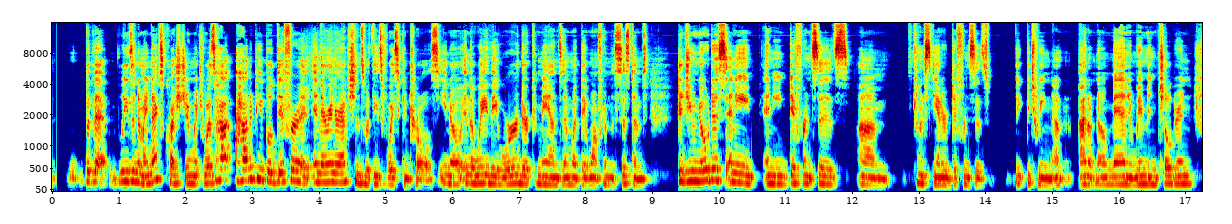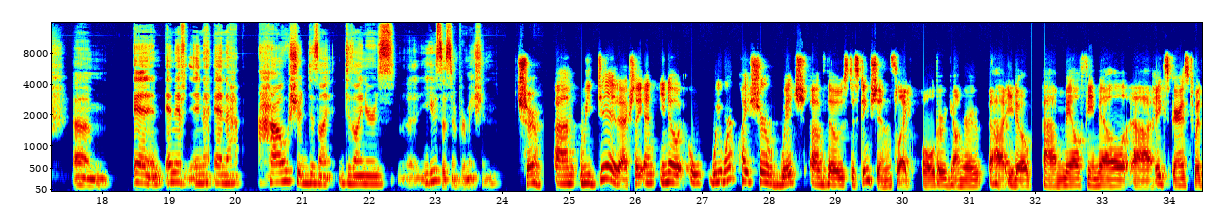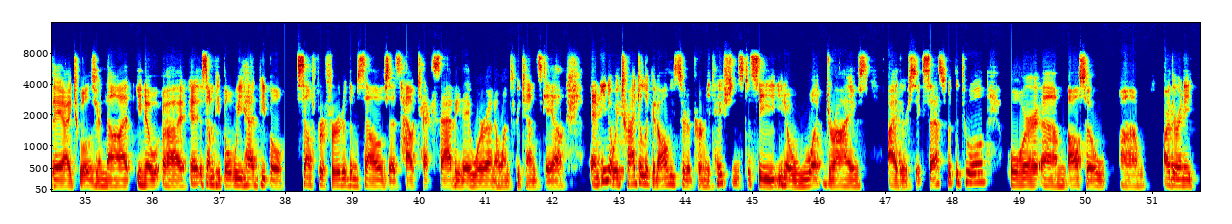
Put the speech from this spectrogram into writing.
but that leads into my next question, which was how how do people differ in their interactions with these voice controls? You know, in the way they word their commands and what they want from the systems. Did you notice any any differences, um, kind of standard differences between I don't know men and women, children, um, and and if and and how should design designers uh, use this information? Sure. Um, we did actually. And, you know, we weren't quite sure which of those distinctions, like older, younger, uh, you know, uh, male, female, uh, experienced with AI tools or not. You know, uh, eh, some people, we had people self refer to themselves as how tech savvy they were on a one through 10 scale. And, you know, we tried to look at all these sort of permutations to see, you know, what drives either success with the tool or um, also um, are there any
